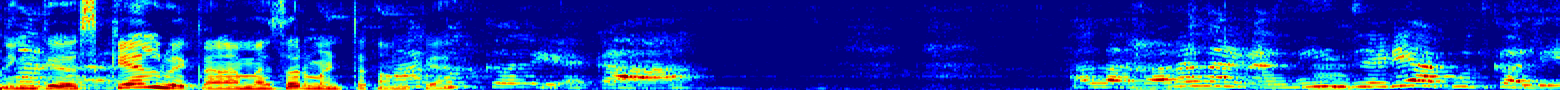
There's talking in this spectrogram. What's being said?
ನಿಂಗೆ ಸ್ಕೇಲ್ ಬೇಕಾ ಮೆಸರ್ಮೆಂಟ್ ತಗೊಂಬಕ್ಕೆ? ಅಲ್ಲ ಸಡನ್ ನೀನ್ ಜಡಿ ಹಾಕಿ ಕೂತ್ಕೊಳ್ಳಿ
